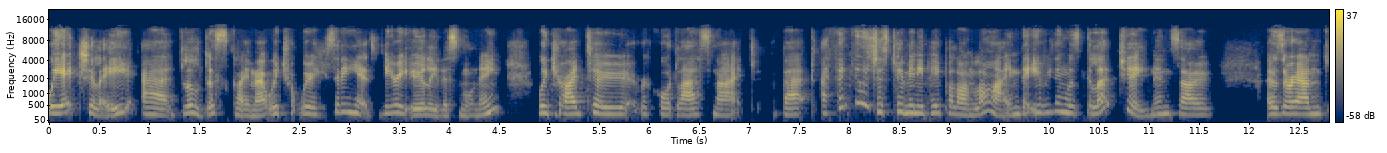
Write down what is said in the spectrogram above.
we actually, uh, little disclaimer, we tr- we're sitting here, it's very early this morning. We tried to record last night, but I think there was just too many people online that everything was glitching. And so it was around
